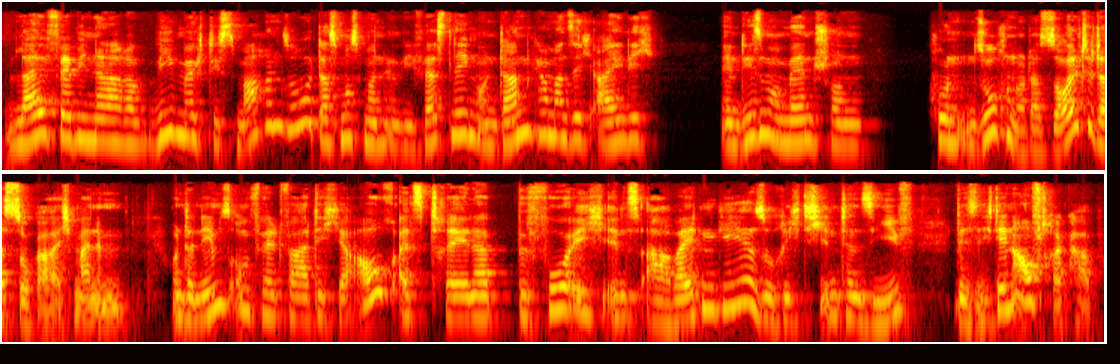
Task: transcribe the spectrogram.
Live-Webinare? Wie möchte ich es machen? So, das muss man irgendwie festlegen und dann kann man sich eigentlich in diesem Moment schon Kunden suchen oder sollte das sogar. Ich meine, im Unternehmensumfeld warte ich ja auch als Trainer, bevor ich ins Arbeiten gehe, so richtig intensiv, bis ich den Auftrag habe.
